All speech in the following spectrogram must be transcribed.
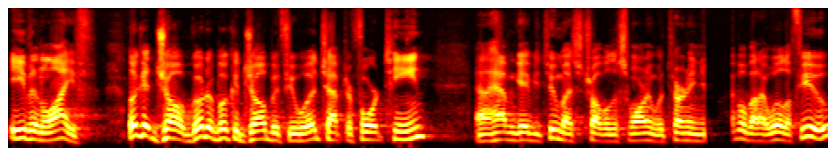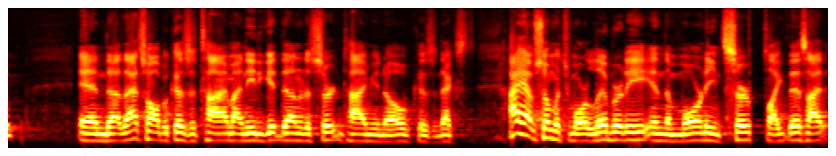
Even life. Look at Job. Go to the book of Job, if you would, chapter 14. And I haven't gave you too much trouble this morning with turning your Bible, but I will a few. And uh, that's all because of time. I need to get done at a certain time, you know, because next. I have so much more liberty in the morning service like this. I,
